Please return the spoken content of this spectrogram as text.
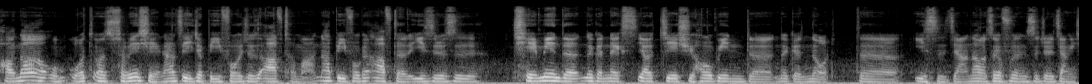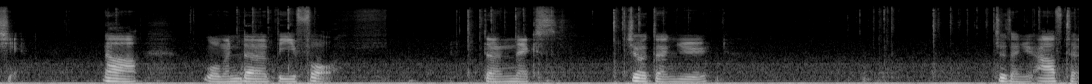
好，那我我我随便写，然后自己就 before 就是 after 嘛。那 before 跟 after 的意思就是前面的那个 next 要接续后边的那个 node 的意思，这样。那我这个复程式就这样写。那我们的 before 的 next 就等于就等于 after。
